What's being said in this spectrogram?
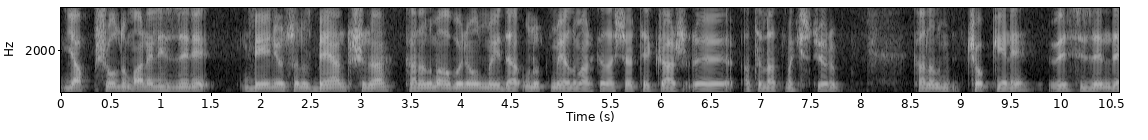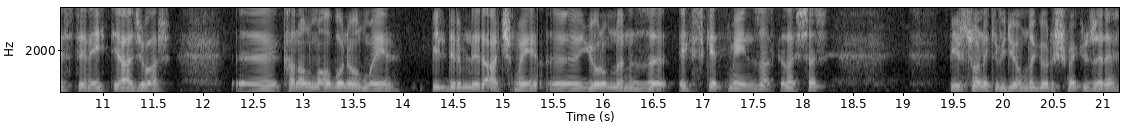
yapmış olduğum analizleri beğeniyorsanız beğen tuşuna kanalıma abone olmayı da unutmayalım arkadaşlar. Tekrar e, hatırlatmak istiyorum. Kanalım çok yeni ve sizlerin desteğine ihtiyacı var. E, kanalıma abone olmayı, bildirimleri açmayı, e, yorumlarınızı eksik etmeyiniz arkadaşlar. Bir sonraki videomda görüşmek üzere.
